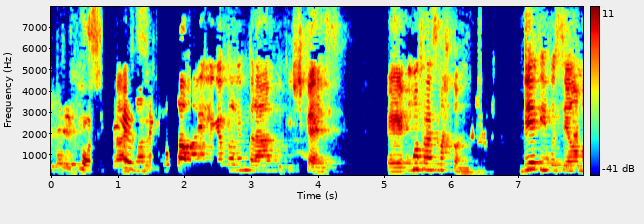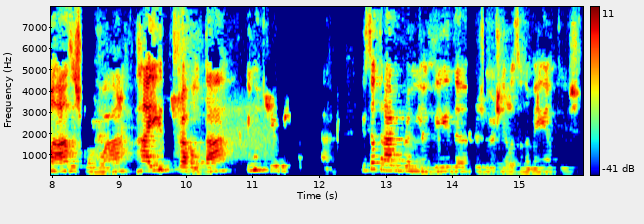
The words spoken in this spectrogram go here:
escreve. Com certeza. Ela tem que voltar lá e ler para lembrar, porque esquece. É, uma frase marcante. Dê a quem você ama asas para voar, raízes para voltar e motivos isso eu trago para a minha vida, para os meus relacionamentos.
